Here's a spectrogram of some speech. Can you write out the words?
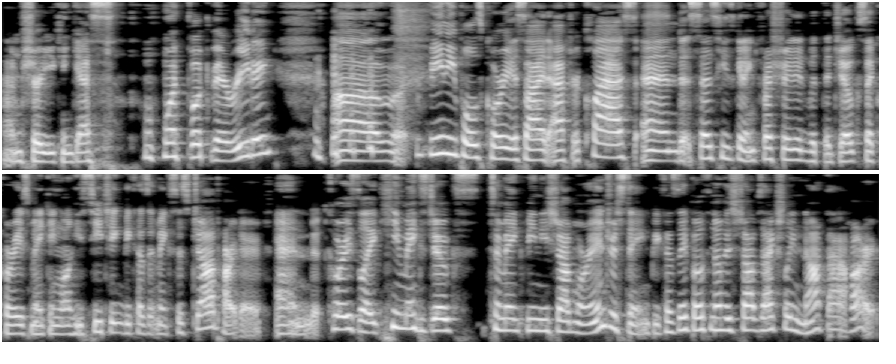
I'm sure you can guess what book they're reading. Um, Feeny pulls Corey aside after class and says he's getting frustrated with the jokes that Corey's making while he's teaching because it makes his job harder. And Corey's like, he makes jokes to make Feeny's job more interesting because they both know his job's actually not that hard.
